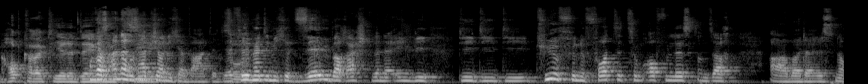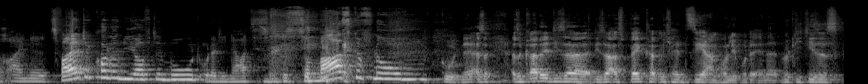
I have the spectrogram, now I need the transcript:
die Hauptcharaktere denkt. Und was anderes habe ich auch nicht erwartet. Der So. Film hätte mich jetzt sehr überrascht, wenn er irgendwie die, die, die Tür für eine Fortsetzung offen lässt und sagt, aber da ist noch eine zweite Kolonie auf dem Mond oder die Nazis sind bis zum Mars geflogen. Gut, ne? Also, also gerade dieser, dieser Aspekt hat mich halt sehr an Hollywood erinnert. Wirklich dieses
